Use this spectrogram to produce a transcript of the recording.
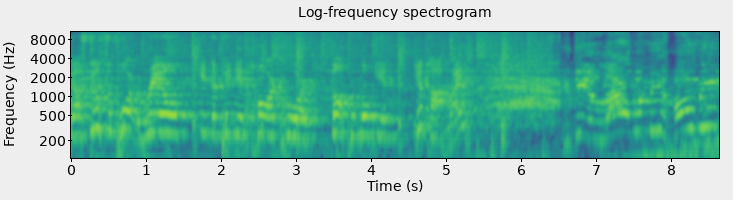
Y'all still support real, independent, hardcore, thought-provoking hip hop, right? You getting loud with me, homie?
